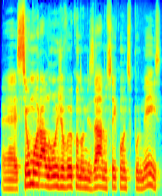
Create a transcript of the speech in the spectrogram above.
É, se eu morar longe, eu vou economizar não sei quantos por mês,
